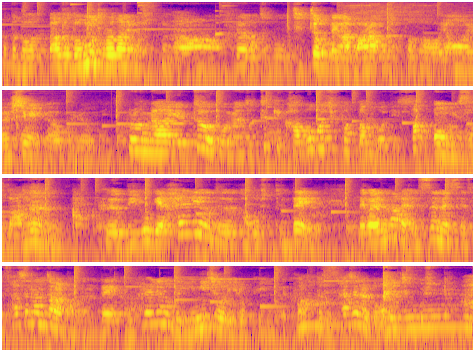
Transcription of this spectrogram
나도, 너- 나도 너무 돌아다니고 싶은 거야. 그래가지고 직접 내가 말하고 싶어서 영어 열심히 배워보려고. 그러면 유튜브 보면서 특히 가보고 싶었던 곳 있어? 어 있어 나는 그 미국의 할리우드 가고 싶은데 내가 옛날에 SNS에서 사진 한 장을 봤는데 그 할리우드 이니셜이 이렇게 있는데 그 앞에서 사진을 너무 찍고 싶어 음,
